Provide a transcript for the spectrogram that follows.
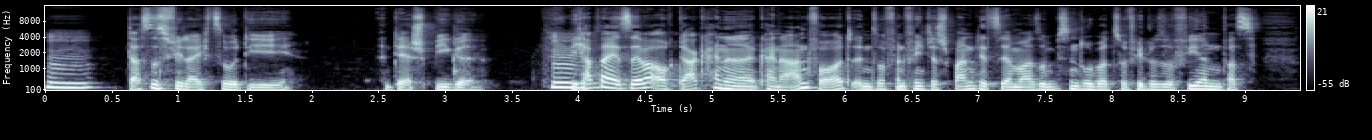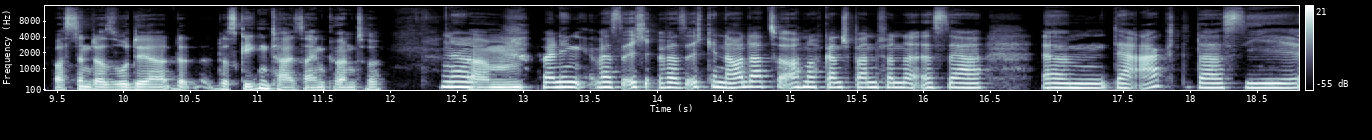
Hm. Das ist vielleicht so die, der Spiegel. Hm. Ich habe da jetzt selber auch gar keine, keine Antwort. Insofern finde ich das spannend, jetzt ja mal so ein bisschen drüber zu philosophieren, was, was denn da so der, das Gegenteil sein könnte. Ja. Ähm, Vor allen Dingen, was ich, was ich genau dazu auch noch ganz spannend finde, ist der, ähm, der Akt, dass sie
